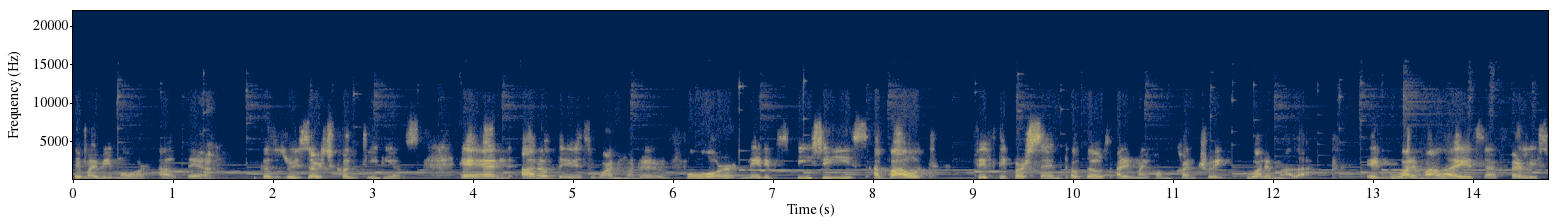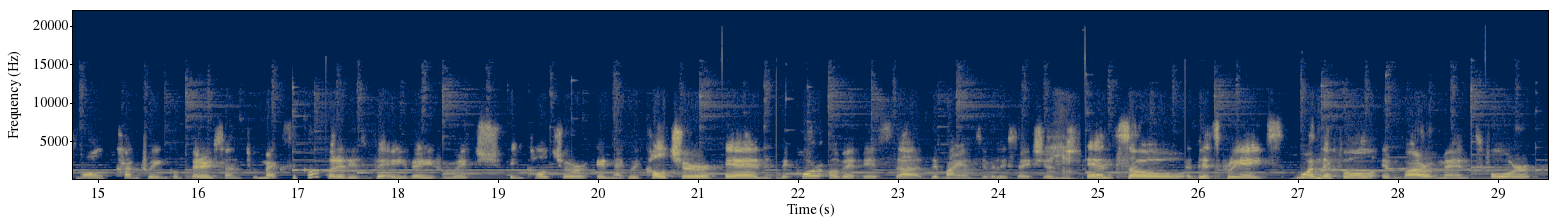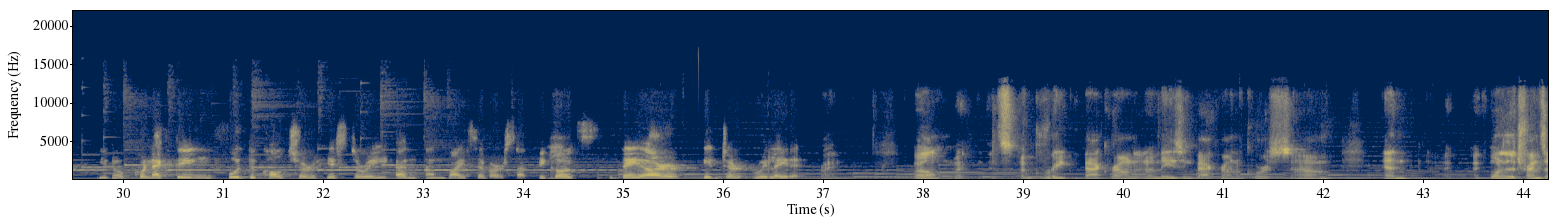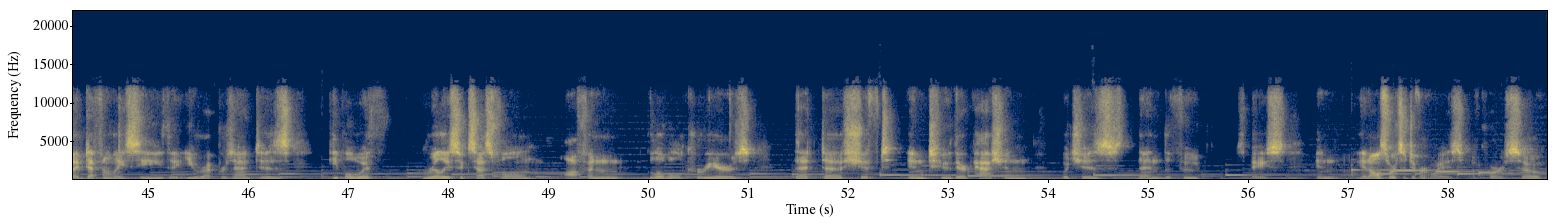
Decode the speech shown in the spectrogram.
there might be more out there. Yeah. Because research continues. Mm-hmm. And out of these 104 native species, about 50% of those are in my home country, Guatemala. And Guatemala is a fairly small country in comparison to Mexico, but it is very, very rich in culture, in agriculture, and the core of it is uh, the Mayan civilization. Mm-hmm. And so this creates wonderful environment for you know connecting food to culture history and and vice versa because mm-hmm. they are interrelated right well it's a great background an amazing background of course um, and one of the trends I definitely see that you represent is people with really successful, often global careers that uh, shift into their passion, which is then the food space in in all sorts of different ways, of course. So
